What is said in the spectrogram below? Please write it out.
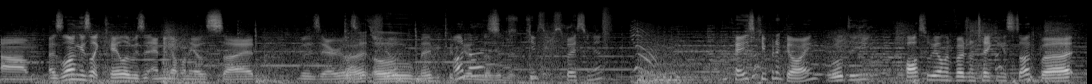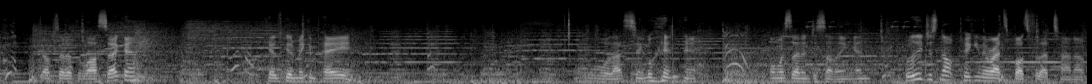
um, as long as like Caleb isn't ending up on the other side. with his aerials. Alright, with his shield. oh, maybe could Oh, get nice. another. Keeps spacing it. Okay, he's keeping it going. Will D possibly on the verge of taking his stock, but drops it at the last second. Kev's going to make him pay. Oh, that single hit there. Almost led into something. And really just not picking the right spots for that turn up.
